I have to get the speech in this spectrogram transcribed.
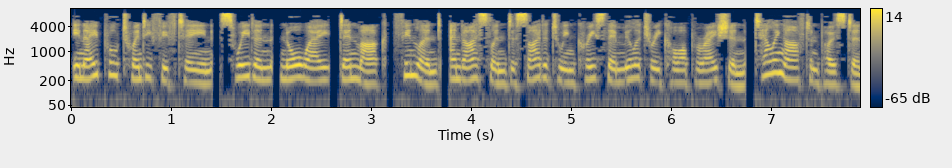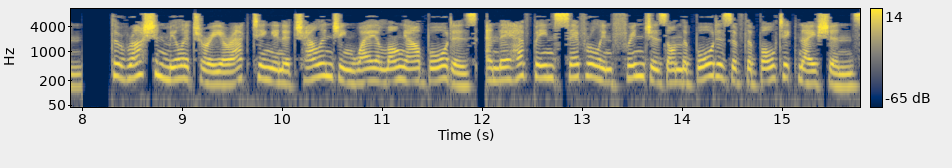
In April 2015, Sweden, Norway, Denmark, Finland, and Iceland decided to increase their military cooperation, telling Aftenposten, the Russian military are acting in a challenging way along our borders, and there have been several infringes on the borders of the Baltic nations.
